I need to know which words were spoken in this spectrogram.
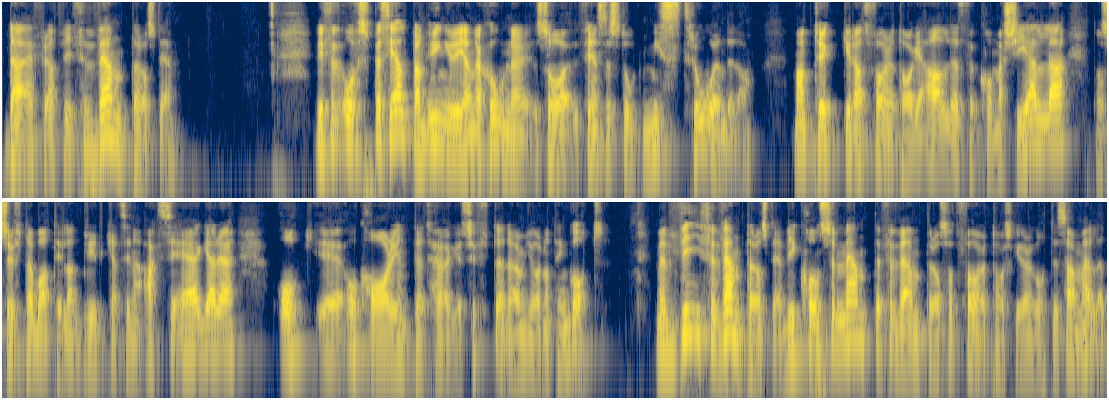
Därför att vi förväntar oss det. Vi för, och speciellt bland yngre generationer så finns det stort misstroende idag. Man tycker att företag är alldeles för kommersiella. De syftar bara till att blidka sina aktieägare och, eh, och har inte ett högre syfte där de gör någonting gott. Men vi förväntar oss det. Vi konsumenter förväntar oss att företag ska göra gott i samhället.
